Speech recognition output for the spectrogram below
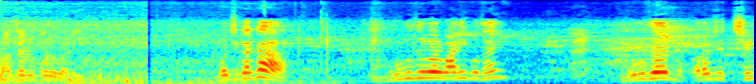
বাজারের উপরে বাড়ি। বলছি কাকা গুরুদেবের বাড়ি কোথায়? গুরুদেব অরজিৎ সিং।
